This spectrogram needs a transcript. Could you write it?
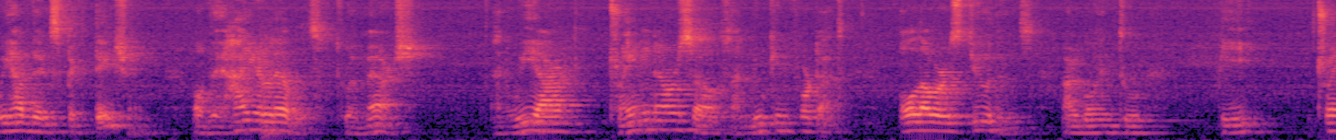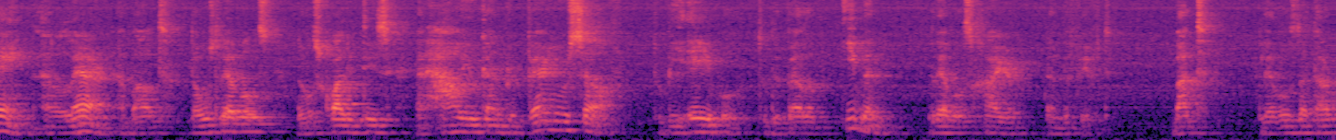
We have the expectation of the higher levels to emerge and we are training ourselves and looking for that. All our students are going to be trained and learn about those levels, those qualities and how you can prepare yourself to be able to develop even levels higher than the fifth, but levels that are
